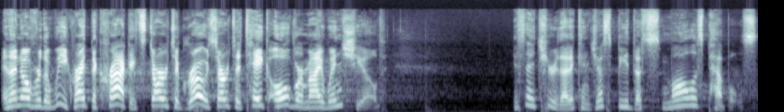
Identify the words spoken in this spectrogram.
And then over the week, right, the crack, it started to grow, it started to take over my windshield. Isn't it true that it can just be the smallest pebbles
